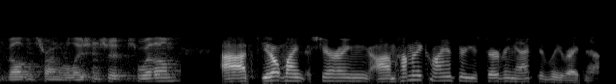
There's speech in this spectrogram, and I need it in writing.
developing strong relationships with them. Uh, if you don't mind sharing, um, how many clients are you serving actively right now?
